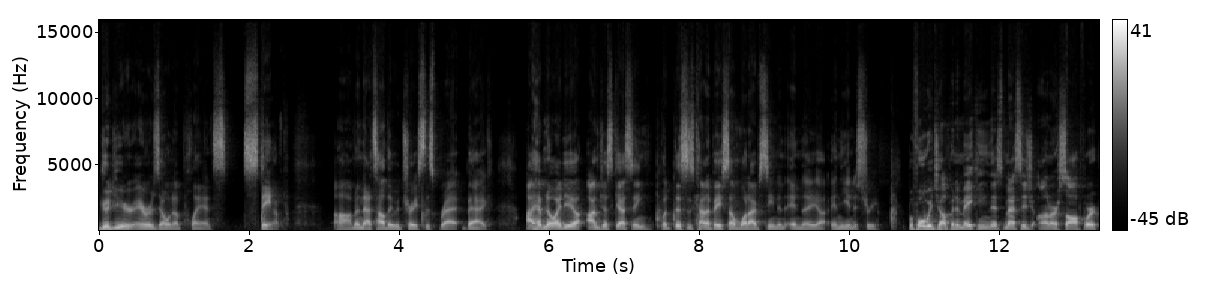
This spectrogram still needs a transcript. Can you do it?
Goodyear, Arizona plant's stamp. Um, and that's how they would trace this bag. I have no idea. I'm just guessing, but this is kind of based on what I've seen in, in the, uh, in the industry. Before we jump into making this message on our software,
